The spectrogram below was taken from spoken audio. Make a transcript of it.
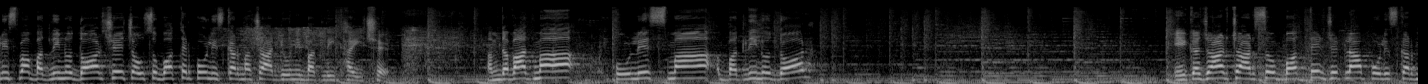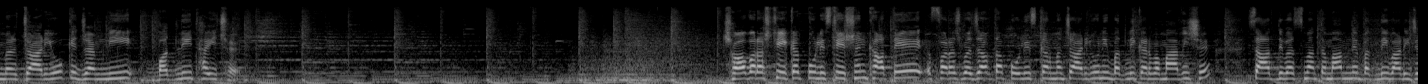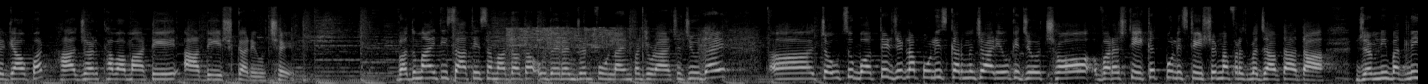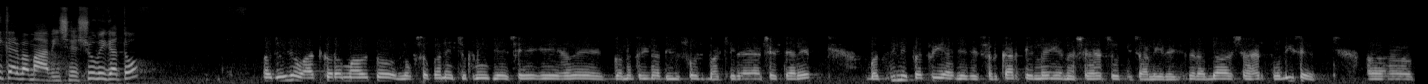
પોલીસમાં બદલીનો દોર છે. ચૌદસો બોતેર પોલીસ કર્મચારીઓની બદલી થઈ છે. અમદાવાદમાં પોલીસમાં બદલીનો દોર. એક હજાર ચારસો બોતેર જેટલા પોલીસ કર્મચારીઓ કે જેમની બદલી થઈ છે. છ વર્ષથી એક જ પોલીસ સ્ટેશન ખાતે ફરજ બજાવતા પોલીસ કર્મચારીઓની બદલી કરવામાં આવી છે. સાત દિવસમાં તમામને બદલીવાળી જગ્યા ઉપર હાજર થવા માટે આદેશ કર્યો છે. વધુ માહિતી સાથે સંવાદદાતા ઉદય રંજન ફોન લાઈન પર જોડાયા છે. જી ઉદય ચૌદસો બોતેર જેટલા પોલીસ કર્મચારીઓ કે જેઓ છ વર્ષથી એક જ પોલીસ સ્ટેશનમાં ફરજ બજાવતા હતા, જેમની બદલી કરવામાં આવી છે. શું વિગતો? જોજો વાત કરવામાં આવે તો લોકસભાની ચૂંટણી જે છે એ હવે ગણતરીના દિવસો જ બાકી રહ્યા છે. ત્યારે બદલીની પ્રક્રિયા જે છે સરકારથી લઈ અને શહેર સુધી ચાલી રહી છે. ત્યારે અમદાવાદ શહેર પોલીસે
